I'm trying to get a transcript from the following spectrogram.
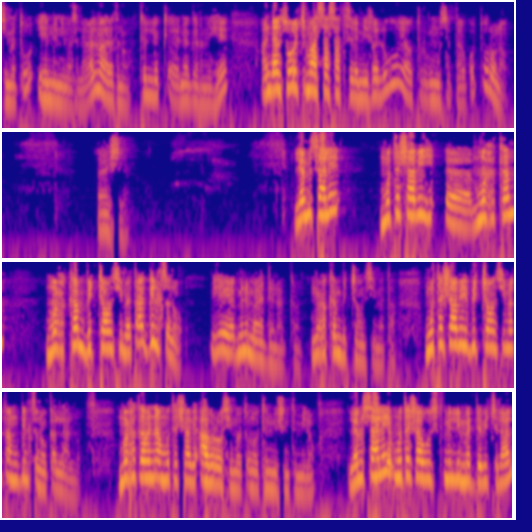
ሲመጡ ይህንን ይመስላል ማለት ነው። ትልቅ ነገር ነው ይሄ። አንዳንድ ሰዎች ማሳሳት ስለሚፈልጉ ያው ትርጉሙ ስታውቁት ጥሩ ነው። እሺ። ለምሳሌ ሙተሻቢህ ሙሕከም ሙሕከም ብቻውን ሲመጣ ግልጽ ነው። ይሄ ምንም አያደናቅርም። ሙሕከም ብቻውን ሲመጣ ሙተሻቢህ ብቻውን ሲመጣም ግልጽ ነው። ቀላል ነው። ሙሕከምና ሙተሻቢህ አብረው ሲመጡ ነው ትንሽ እንት የሚለው። ለምሳሌ ሙተሻቢህ ውስጥ ምን ሊመደብ ይችላል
